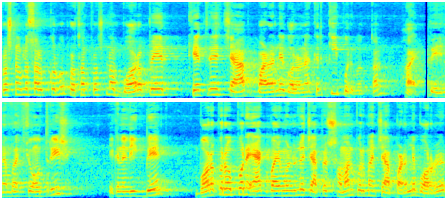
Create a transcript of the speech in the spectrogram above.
প্রশ্নগুলো সলভ করব। প্রথম প্রশ্ন, বরফের ক্ষেত্রে চাপ বাড়ালে গলনাঙ্কের কি পরিবর্তন হয়? পেজ নাম্বার চৌত্রিশ, এখানে লিখবে বরফের ওপর এক বায়ুমণ্ডলীয় চাপের সমান পরিমাণ চাপ বাড়ালে বরফের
